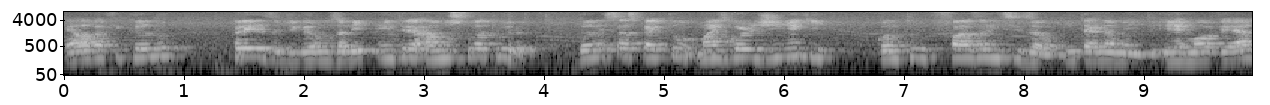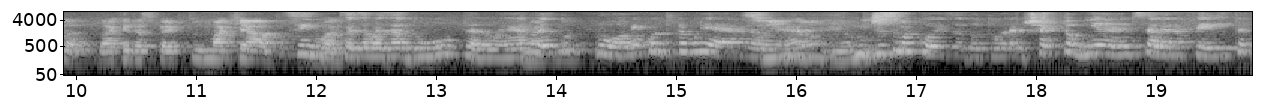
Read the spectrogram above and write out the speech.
ela vai ficando presa, digamos, ali entre a musculatura, dando esse aspecto mais gordinho aqui quando tu faz a incisão internamente e remove ela, dá aquele aspecto maquiado. Sim, uma coisa mais adulta, não é? Mais Tanto para o homem quanto para a mulher, não Sim, é? Não, não Me diz uma coisa, doutora, a bichectomia antes ela era feita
